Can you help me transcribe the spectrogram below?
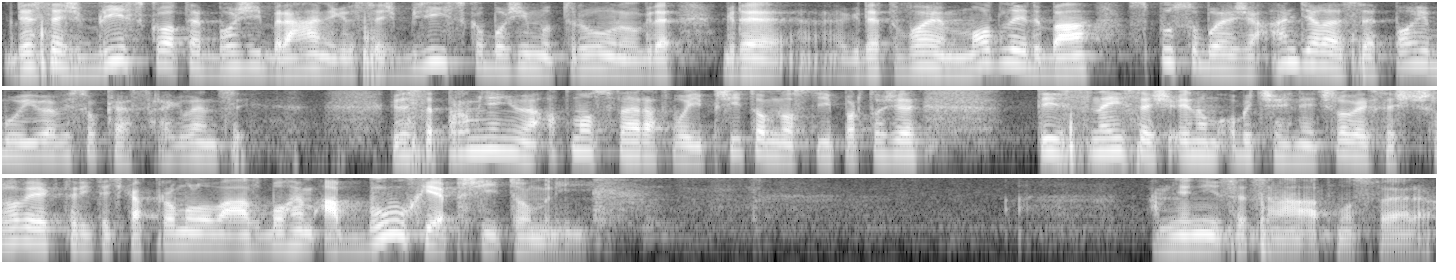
kde jsi blízko té boží bráně, kde jsi blízko božímu trůnu, kde, kde, kde tvoje modlitba způsobuje, že anděle se pohybují ve vysoké frekvenci, kde se proměňuje atmosféra tvojí přítomností, protože ty nejseš jenom obyčejný člověk, jsi člověk, který teďka promlouvá s Bohem a Bůh je přítomný. A mění se celá atmosféra.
